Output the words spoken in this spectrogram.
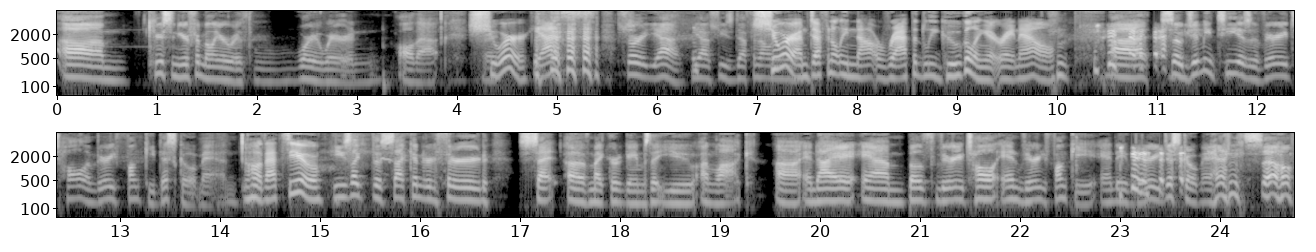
um, Kirsten, you're familiar with WarioWare and all that. sure, yes. Sure. Yeah. Yeah. She's definitely sure, I'm definitely not rapidly Googling it right now. Uh, so Jimmy T is a very tall and very funky disco man. Oh, that's you. He's like the second or third set of micro games that you unlock. Uh, and I am both very tall and very funky and a very disco man. So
